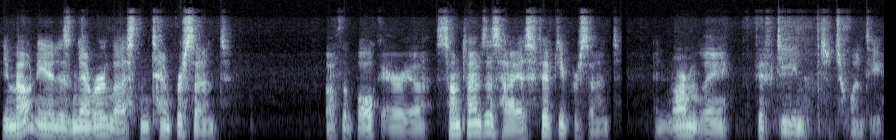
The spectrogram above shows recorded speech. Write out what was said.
The amount needed is never less than 10% of the bulk area, sometimes as high as 50%, and normally 15 to 20%.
